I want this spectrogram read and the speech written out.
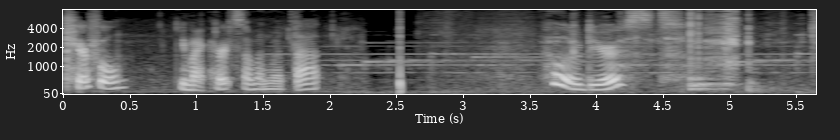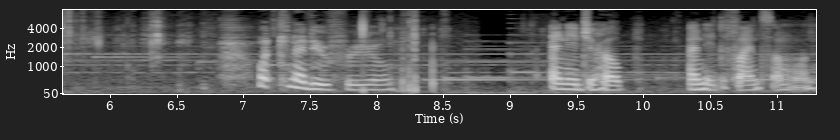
Careful, you might hurt someone with that. Hello, dearest. What can I do for you? I need your help. I need to find someone.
